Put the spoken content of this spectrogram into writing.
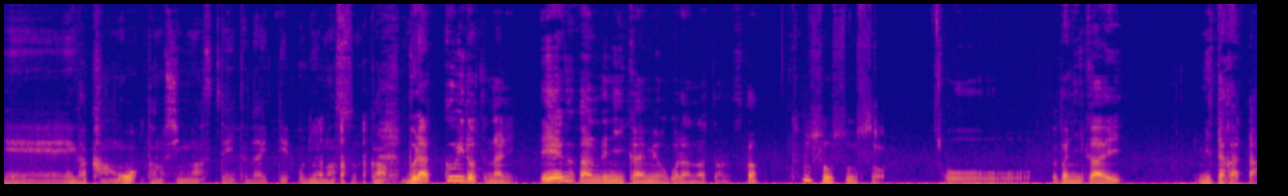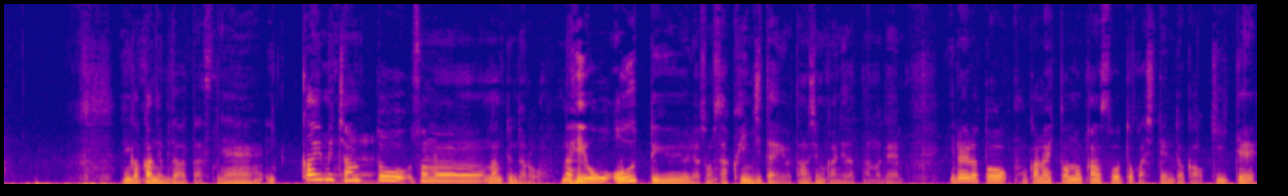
えー映画館を楽しませていただいておりますが。ブラックウィドウって何？映画館で2回目をご覧になったんですか？そうそうそうそう。おー。やっぱり2回見たかった。映画館で見たかったですね。1回目ちゃんと、その、なんて言うんだろう、内容を追うっていうよりは、その作品自体を楽しむ感じだったので、いろいろと他の人の感想とか視点とかを聞いて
